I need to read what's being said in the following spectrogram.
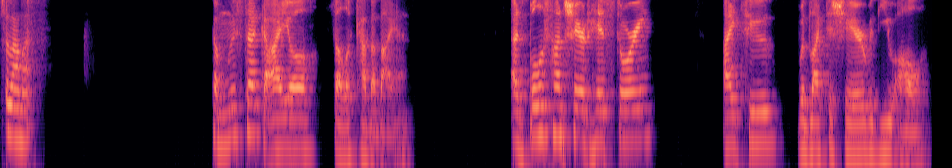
Salamat. Kamusta kaayo, fellow kababayan? As Bulosan shared his story, I too would like to share with you all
